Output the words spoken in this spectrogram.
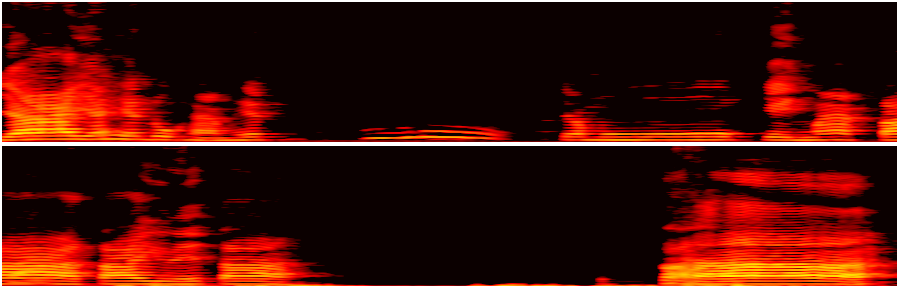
อยาอย่าเฮ็ดลูกหามเฮ็ดมูกจมูกเก่งมากตา ตาอยู่ในตา ตาโอ้โหปะ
